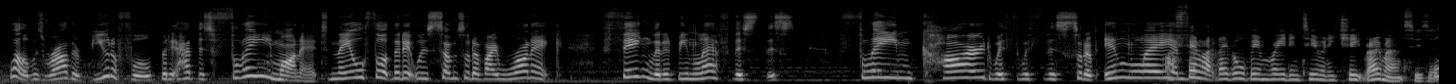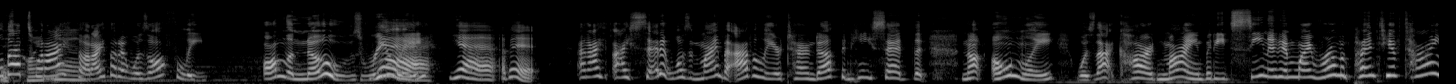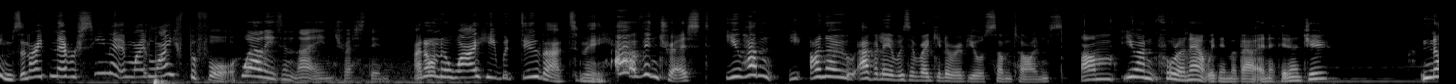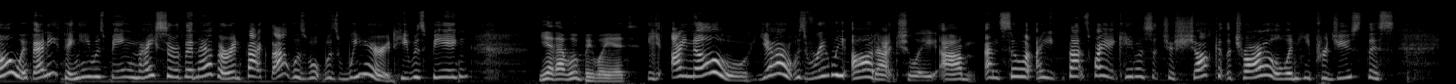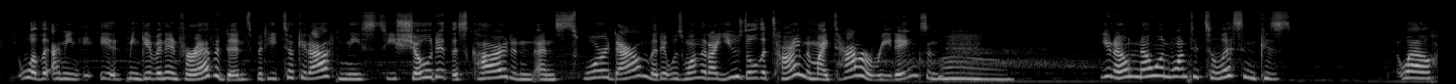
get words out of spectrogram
Well, it was rather beautiful, but it had this flame on it, and they all thought that it was some sort of ironic thing that had been left. This this flame card with with this sort of inlay I and feel like they've all been reading too many cheap romances at well, that's point, what I thought. I thought it was awfully on the nose, really. Yeah, yeah, a bit. And I, I said it wasn't mine, but Avalir turned up and he said that not only was that card mine, but he'd seen it in my room plenty of times, and I'd never seen it in my life before. Well, isn't that interesting? I don't know why he would do that to me. Out of interest, you hadn't. You, I know Avalir was a regular of yours sometimes. Um, you hadn't fallen out with him about anything, had you? No, if anything, he was being nicer than ever. In fact, that was what was weird. He was being Yeah, that would be weird. I know. Yeah, it was really odd actually. Um and so I that's why it came as such a shock at the trial when he produced this well, I mean, it, had been given in for evidence, but he took it out and he he showed it this card and and swore down that it was one that I used all the time in my tarot readings and Mm. you know, no one wanted to listen cuz well,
